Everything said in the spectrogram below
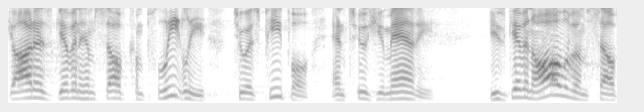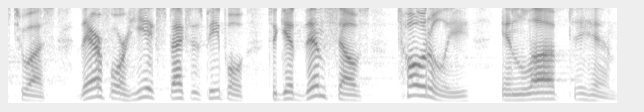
God has given himself completely to his people and to humanity. He's given all of himself to us. Therefore, he expects his people to give themselves totally in love to him.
